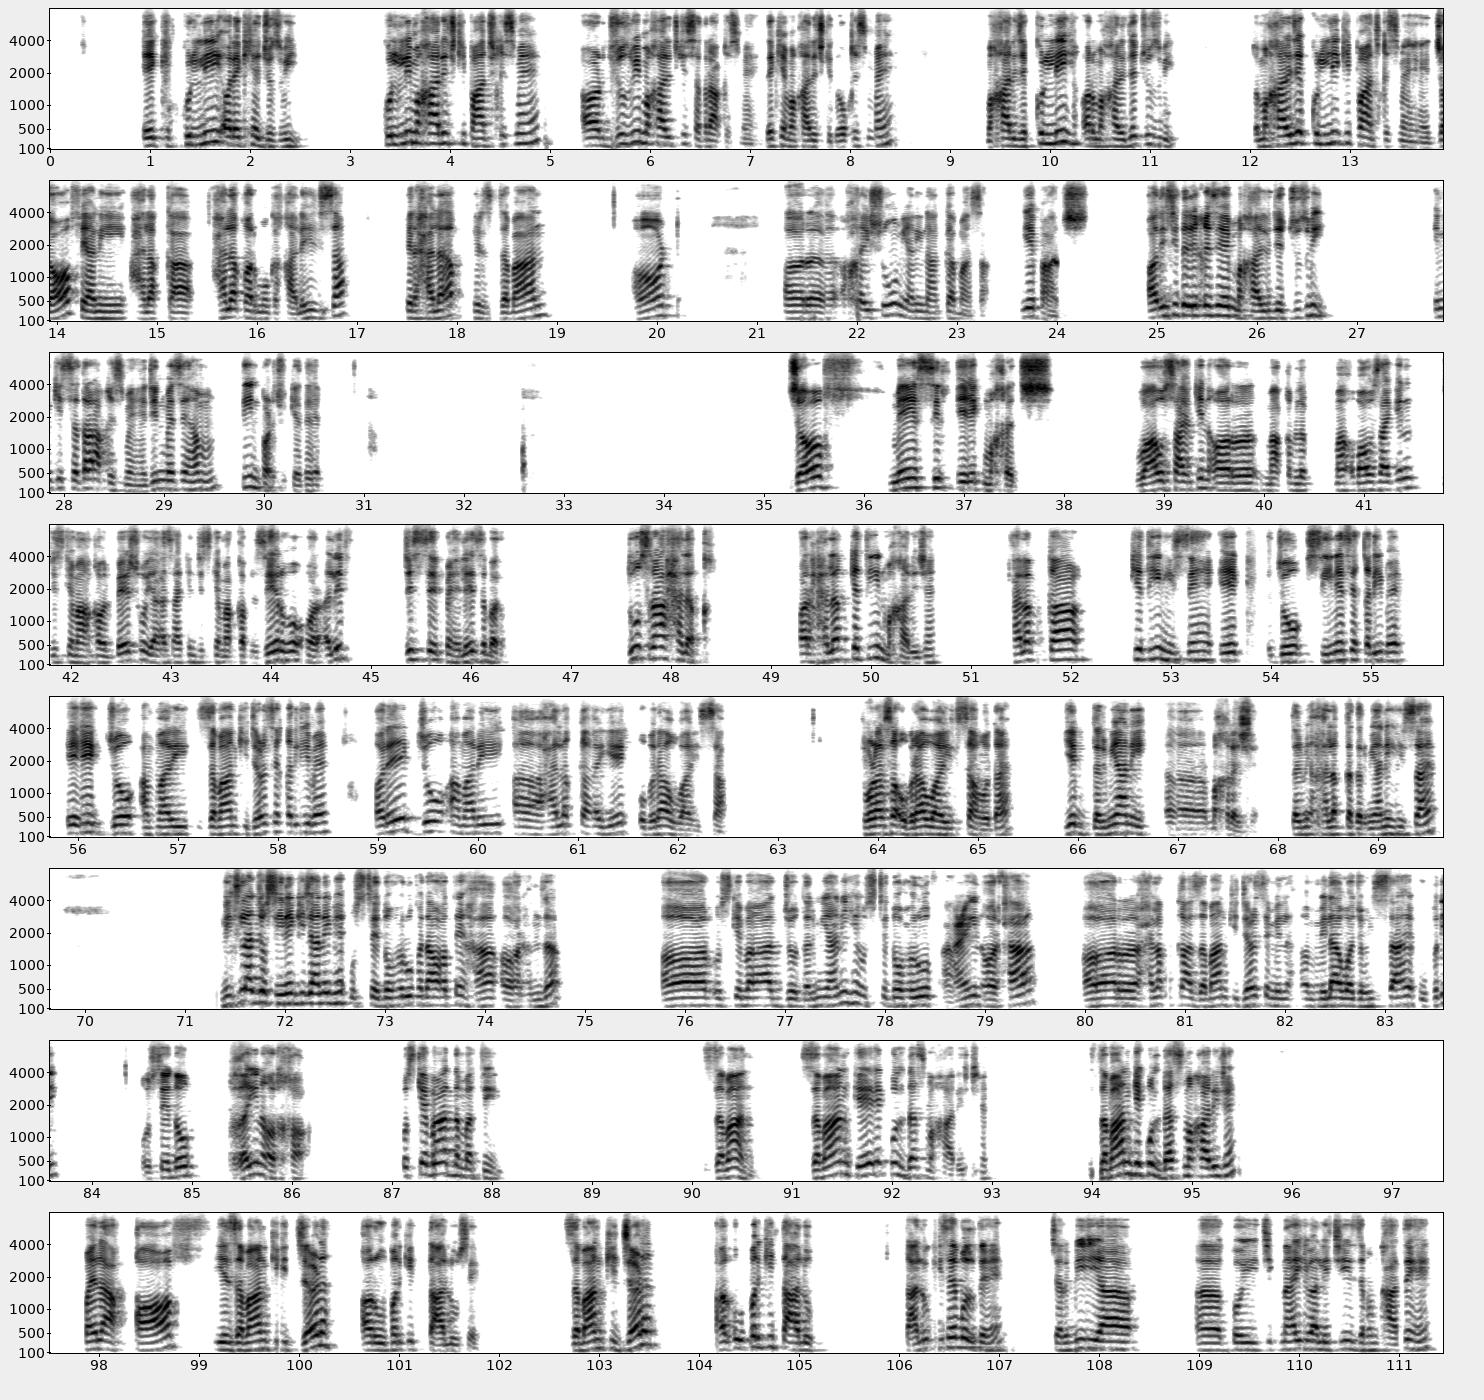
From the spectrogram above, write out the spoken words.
एक कुल्ली और एक है जुजवी। कुल्ली मखारिज की पाँच किस्में हैं और जुजवी मखारिज की सत्रह किस्में हैं। देखिए, मखारिज की दो किस्में हैं। मखारिज कुल्ली और मखारिज जुजवी। तो मखारिज कुल्ली की पाँच किस्में हैं। जौफ, यानी हलक का, हलक और मुँह का खाली हिस्सा, फिर हलक, फिर जबान, होंठ और खैशूम यानी नाक का मासा। ये पाँच और इसी तरीके से मखारिज जुजवी, इनकी सत्रह किस्में हैं, जिनमें से हम तीन पढ़ चुके थे। जौफ में सिर्फ़ एक मखरज वाव साकिन और माकबल वाव साकिन जिसके माकबल पेश हो या साकिन जिसके माकबल जेर हो और अलिफ जिससे पहले जबर हो। दूसरा हलक, और हलक के तीन मखारिज हैं। हलक का के तीन हिस्से हैं। एक जो सीने से करीब है, एक जो हमारी जबान की जड़ से करीब है और एक जो हमारी हलक का ये उभरा हुआ हिस्सा। थोड़ा सा उभरा हुआ हिस्सा होता है। ये दरमियानी मखरज है। दरमिया, हलक का दरमियानी हिस्सा है। निचला जो सीने की जानब है, उससे दो हरूफ अदा होते हैं, हा और हमजा। और उसके बाद जो दरमियानी है, उससे दो हरूफ, आइन और हा। और हलक का जबान की जड़ से मिला मिला हुआ जो हिस्सा है ऊपरी, उससे दो गैन और खा। उसके बाद नंबर तीन। जबान। जबान के कुल दस मखारिज हैं। जबान के कुल दस मखारिज हैं। पहला कौफ, ये जबान की जड़ और ऊपर की तालू से। जबान की जड़ और ऊपर की तालू। तालू किसे बोलते हैं? चर्बी या कोई चिकनाई वाली चीज़ जब हम खाते हैं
